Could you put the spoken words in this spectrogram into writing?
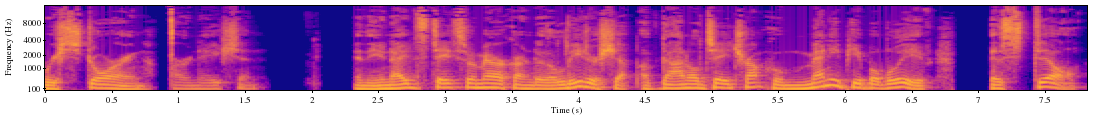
restoring our nation. In the United States of America, under the leadership of Donald J. Trump, who many people believe is still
